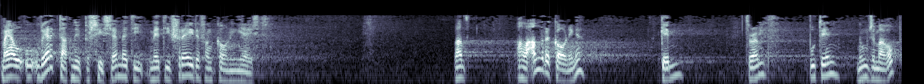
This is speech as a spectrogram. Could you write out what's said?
Maar ja, hoe, werkt dat nu precies hè, met, die, met die vrede van koning Jezus? Want alle andere koningen, Kim, Trump, Poetin, noem ze maar op.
